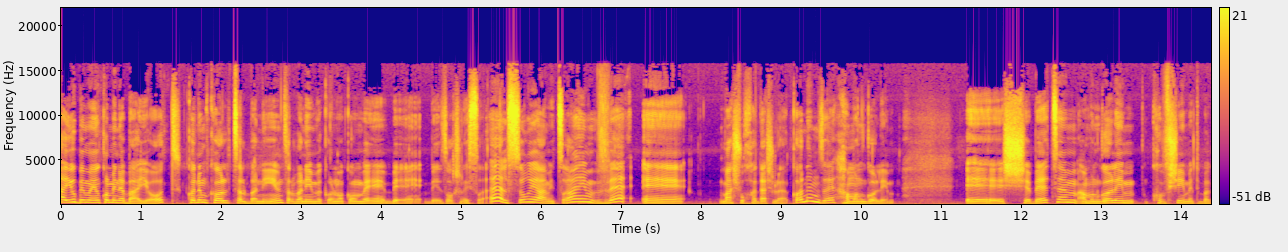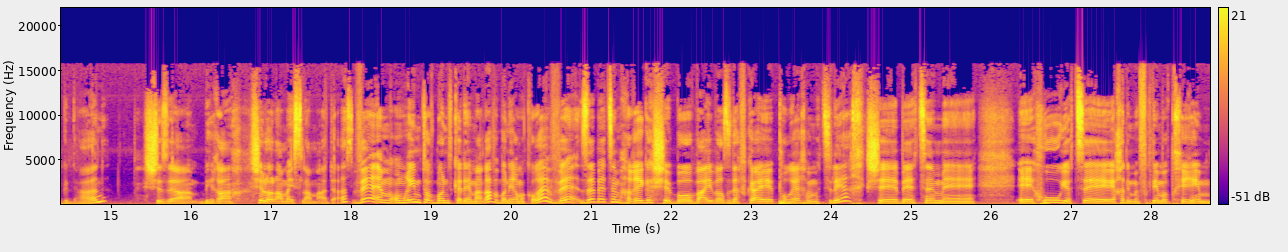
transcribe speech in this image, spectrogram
לאיובים היו כל מיני בעיות. קודם כל צלבנים, צלבנים בכל מקום ב- ב- באזור של ישראל, סוריה, מצרים, ומשהו חדש שלא היה קודם זה המונגולים. אה, שבעצם המונגולים כובשים את בגדד, שזה הבירה של עולם האסלאם עד אז, והם אומרים, טוב, בוא נתקדם מערב ובוא נראה מה קורה, וזה בעצם הרגע שבו בייברס דווקא אה, פורח ומצליח, כשבעצם אה, אה, הוא יוצא יחד עם המפקדים הבכירים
